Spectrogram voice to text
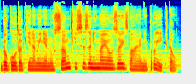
Dogodek je namenjen vsem, ki se zanimajo za izvajanje projektov.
